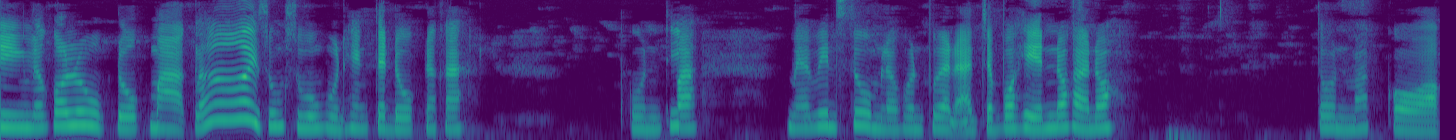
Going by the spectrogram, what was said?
ริง ๆ แล้วก็ลูกดกมากเลย สูงๆหุ่นแหงแต่ดกนะคะคุณที่ว่าแม่วินซุ่มแล้วเพื่อนๆอาจจะพอเห็นเนาะค่ะเนาะต้นมะกอก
